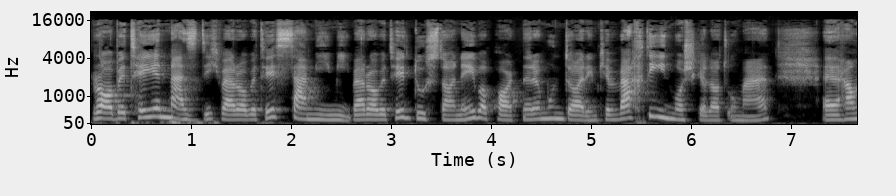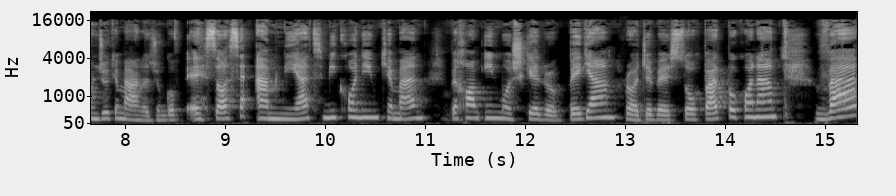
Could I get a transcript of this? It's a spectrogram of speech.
رابطه نزدیک و رابطه صمیمی و رابطه دوستانه با پارتنرمون داریم که وقتی این مشکلات اومد همونجور که محلا جون گفت احساس امنیت می‌کنیم که من بخوام این مشکل رو بگم راجع بهش صحبت بکنم و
